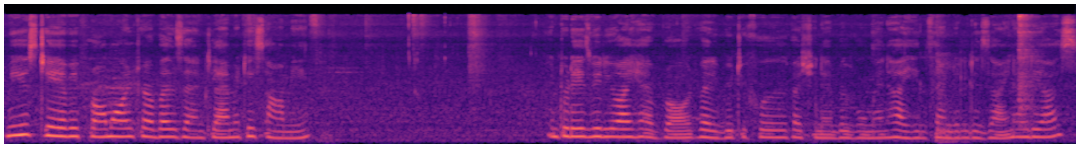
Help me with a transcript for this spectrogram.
May you stay away from all troubles and calamities. Ameen. In today's video, I have brought very beautiful, fashionable woman high heel sandal design ideas,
